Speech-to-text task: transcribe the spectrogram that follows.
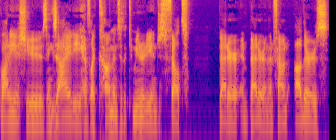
body issues, anxiety have like come into the community and just felt better and better and then found others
